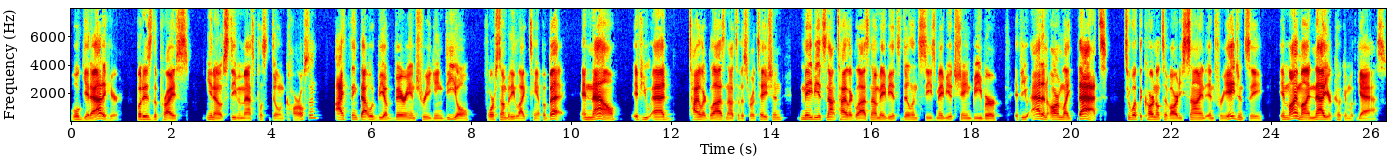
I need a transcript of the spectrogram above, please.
We'll get out of here. But is the price, you know, Steven Matz plus Dylan Carlson? I think that would be a very intriguing deal for somebody like Tampa Bay. And now, if you add Tyler Glasnow to this rotation, maybe it's not Tyler Glasnow, maybe it's Dylan Cease, maybe it's Shane Bieber. If you add an arm like that to what the Cardinals have already signed in free agency, in my mind, now you're cooking with gas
